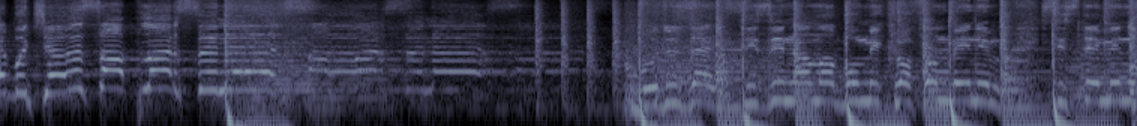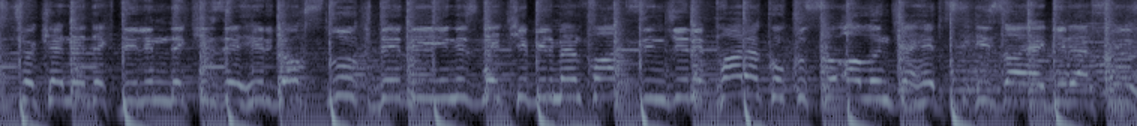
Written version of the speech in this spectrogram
Bitince bıçağı saplarsınız. Bu düzen sizin ama bu mikrofon benim. Sisteminiz çökene dek dilimdeki zehir yoksluk Dediğiniz ne ki bir menfaat zinciri. Para kokusu alınca hepsi hizaya girer suyu.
